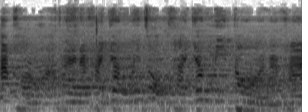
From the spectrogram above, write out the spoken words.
อะขอขอไปนะคะ ยังไม่จบค่ะ ยังมีต่อนะคะ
